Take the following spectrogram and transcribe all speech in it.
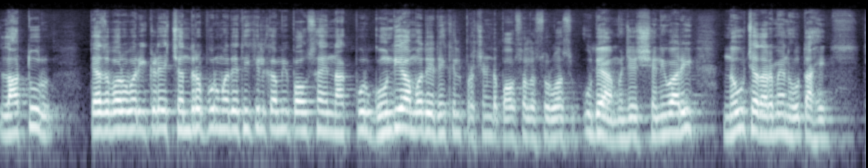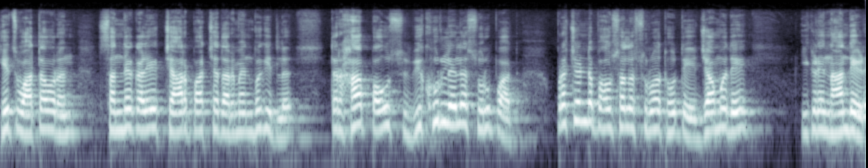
लातूर त्याचबरोबर इकडे चंद्रपूरमध्ये देखील कमी पाऊस आहे. नागपूर गोंदियामध्ये देखील प्रचंड पावसाला सुरुवात उद्या म्हणजे शनिवारी नऊच्या दरम्यान होत आहे. हेच वातावरण संध्याकाळी चार पाचच्या दरम्यान बघितलं तर हा पाऊस विखुरलेल्या स्वरूपात प्रचंड पावसाला सुरुवात होते ज्यामध्ये इकडे नांदेड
